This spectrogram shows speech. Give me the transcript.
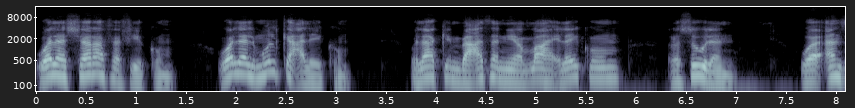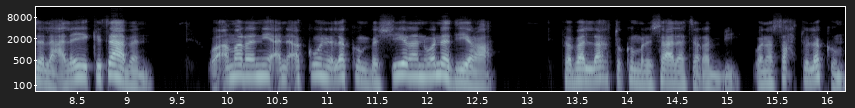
ولا الشرف فيكم ولا الملك عليكم. ولكن بعثني الله إليكم رسولا وأنزل عليه كتابا وأمرني أن أكون لكم بشيرا ونذيرا. فبلغتكم رسالة ربي ونصحت لكم.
